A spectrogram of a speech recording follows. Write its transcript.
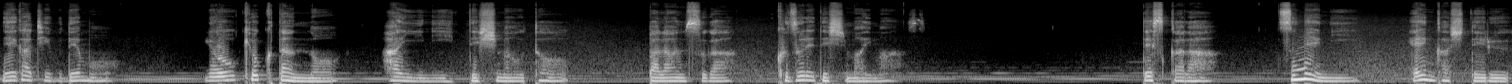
ネガティブでも両極端の範囲に行ってしまうとバランスが崩れてしまいます。ですから常に変化してる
